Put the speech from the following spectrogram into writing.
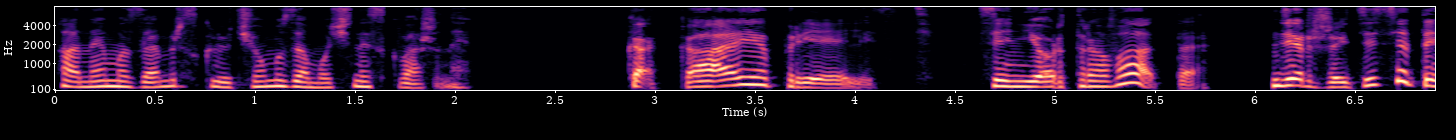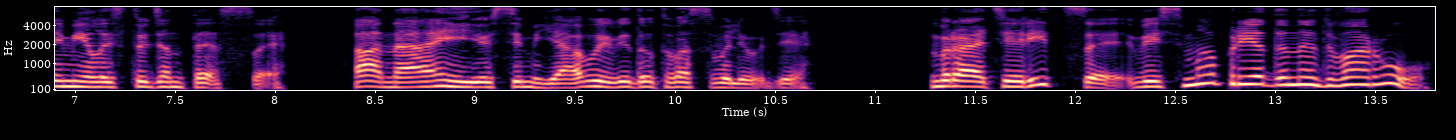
а Немо замер с ключом у замочной скважины. «Какая прелесть! Сеньор Травата! Держитесь этой милой студентессы. Она и ее семья выведут вас в люди. Братья Рицы весьма преданы двору.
